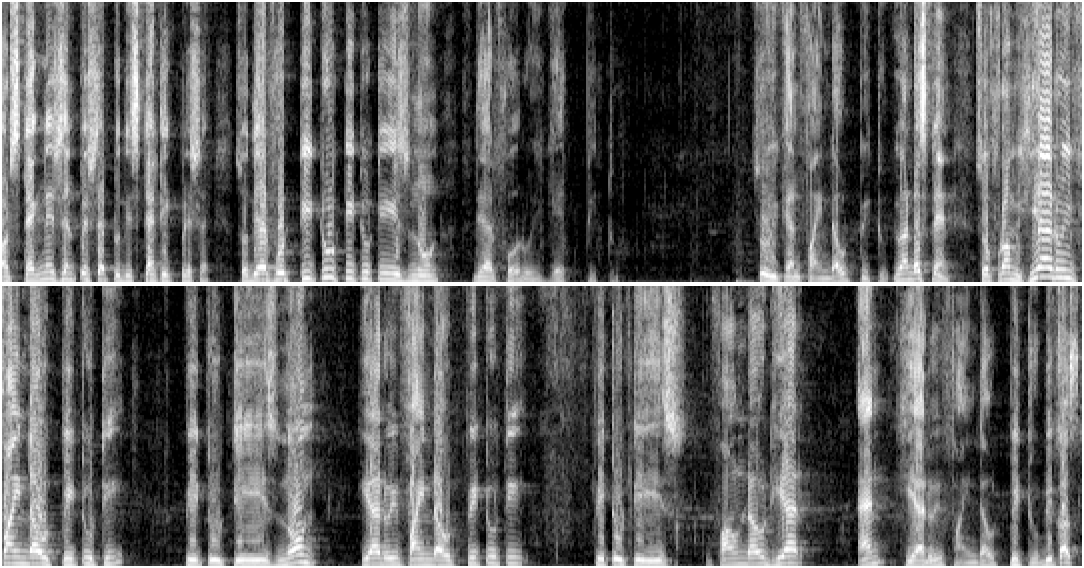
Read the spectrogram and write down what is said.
or stagnation pressure to the static pressure. So, therefore, T2 T2T is known therefore, we get P2. So, we can find out P2. You understand? So, from here we find out P2T, P2T is known. Here we find out P2T, P2T is found out here and here we find out P2 because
